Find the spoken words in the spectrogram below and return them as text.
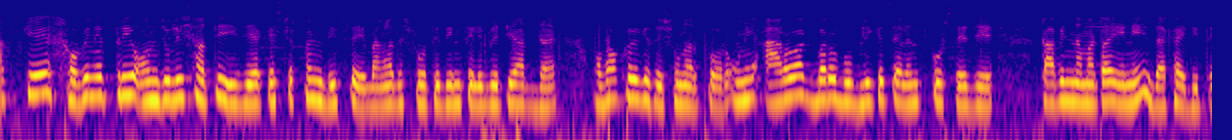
আজকে অভিনেত্রী অঞ্জলি সাথী যে একটা স্টেটমেন্ট দিছে, বাংলাদেশ প্রতিদিন সেলিব্রিটি আড্ডায়, অবাক হয়ে গেছে শোনার পর। উনি আরও একবারও বুবলিকে চ্যালেঞ্জ করছে যে কাবিন নামাটা এনে দেখাই দিতে।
